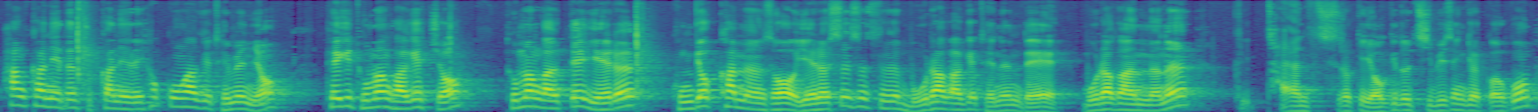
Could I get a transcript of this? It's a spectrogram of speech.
한 칸이든 두 칸이든 협공하게 되면요. 백이 도망가겠죠. 도망갈 때 얘를 공격하면서 얘를 슬슬슬 몰아가게 되는데 몰아가면은 그 자연스럽게 여기도 집이 생길 거고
